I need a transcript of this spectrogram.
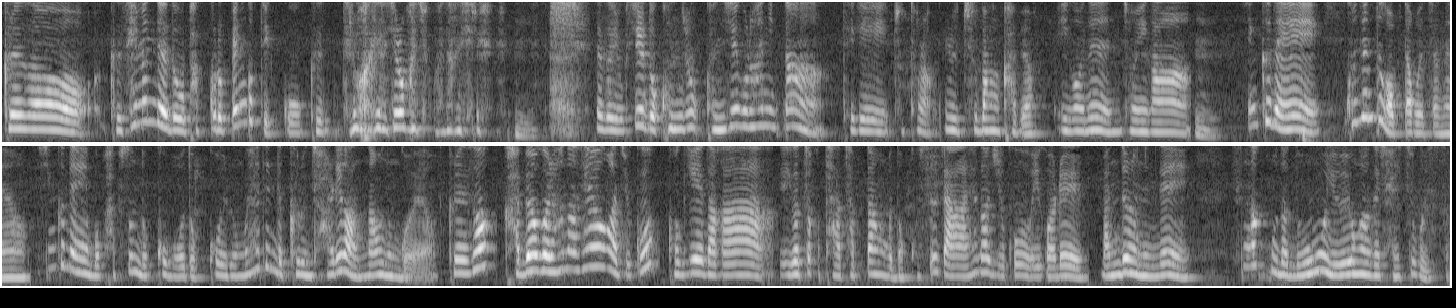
그래서 그 세면대도 밖으로 뺀 것도 있고 그 들어가기가 싫어가지고 화장실을. 음. 그래서 욕실도 건조, 건식으로 하니까 되게 좋더라고. 그리고 주방 가벽. 이거는 저희가 음. 싱크대에 콘센트가 없다고 했잖아요. 싱크대에 뭐 밥솥 놓고 뭐 놓고 이런 거 해야 되는데 그런 자리가 안 나오는 거예요. 그래서 가벽을 하나 세워가지고 거기에다가 이것저것 다 잡다한 거 넣고 쓰자 해가지고 이거를 만들었는데 생각보다 너무 유용하게 잘 쓰고 있어.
